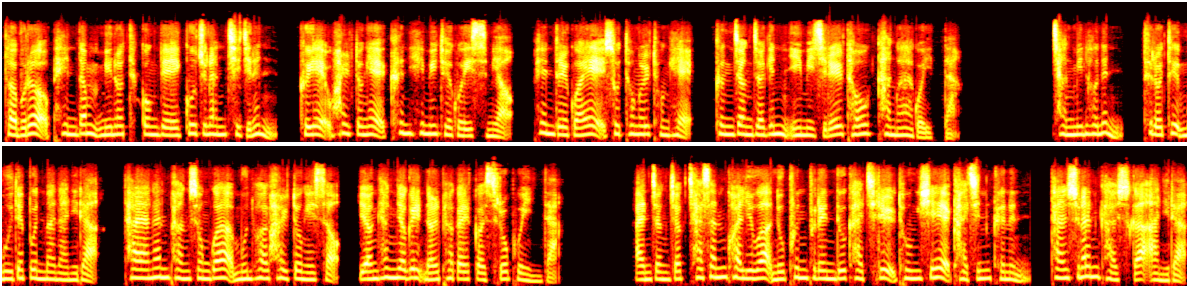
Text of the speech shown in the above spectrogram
더불어 팬덤 민호 특공대의 꾸준한 지지는 그의 활동에 큰 힘이 되고 있으며 팬들과의 소통을 통해 긍정적인 이미지를 더욱 강화하고 있다. 장민호는 트로트 무대뿐만 아니라 다양한 방송과 문화 활동에서 영향력을 넓혀갈 것으로 보인다. 안정적 자산 관리와 높은 브랜드 가치를 동시에 가진 그는 단순한 가수가 아니라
